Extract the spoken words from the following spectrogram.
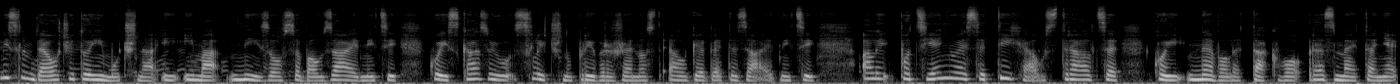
Mislim da je očito imućna i ima niz osoba u zajednici koji iskazuju sličnu privrženost LGBT zajednici, ali pocijenjuje se tihe Australce koji ne vole takvo razmetanje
